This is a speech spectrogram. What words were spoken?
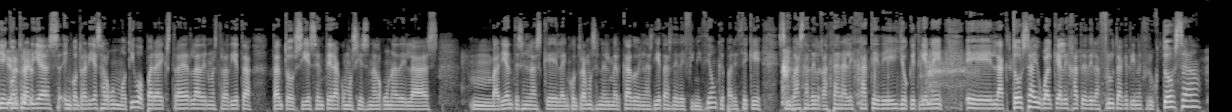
¿Y en este encontrarías algún motivo para extraerla de nuestra dieta, tanto si es entera como si es en alguna de las mm, variantes en las que la encontramos en el mercado en las dietas de definición, que parece que si vas a adelgazar, aléjate de ello que tiene eh, lactosa, igual que aléjate de la fruta que tiene fructosa.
